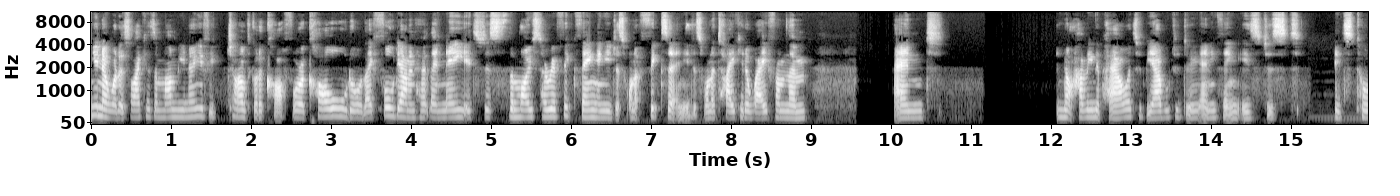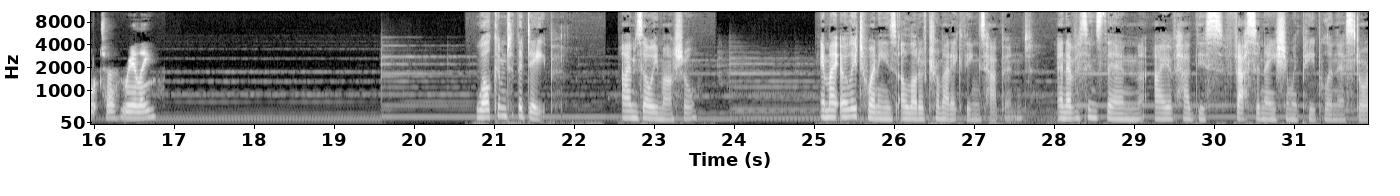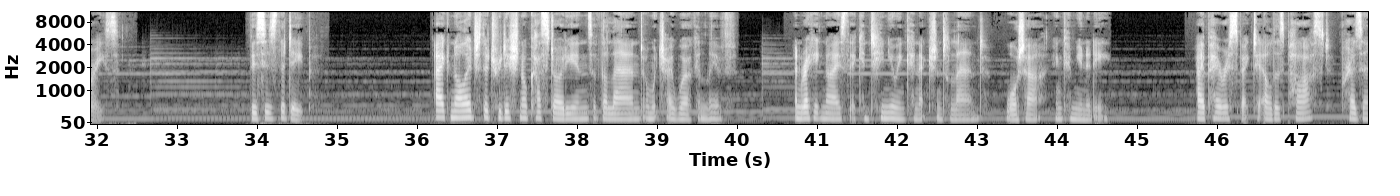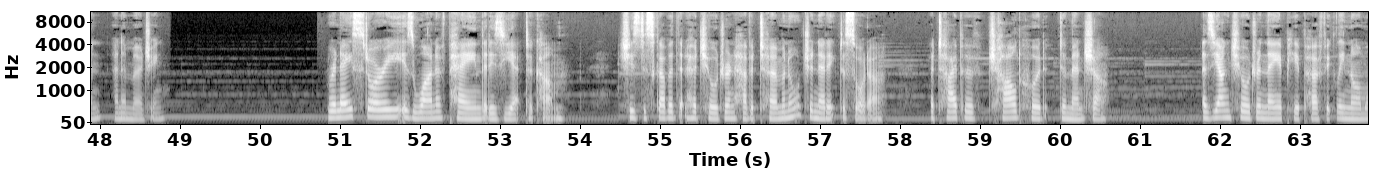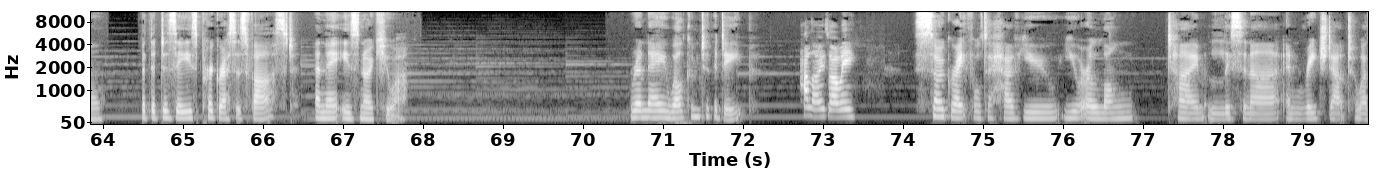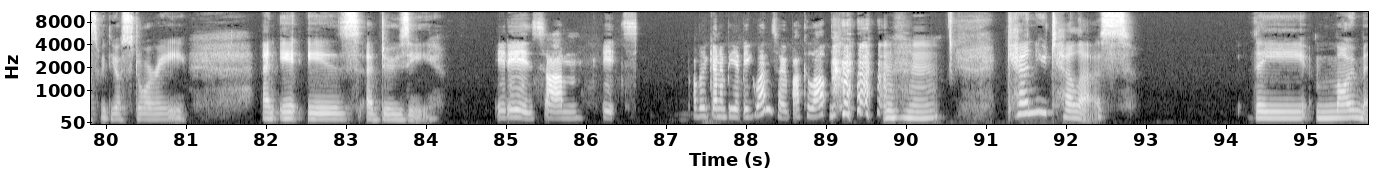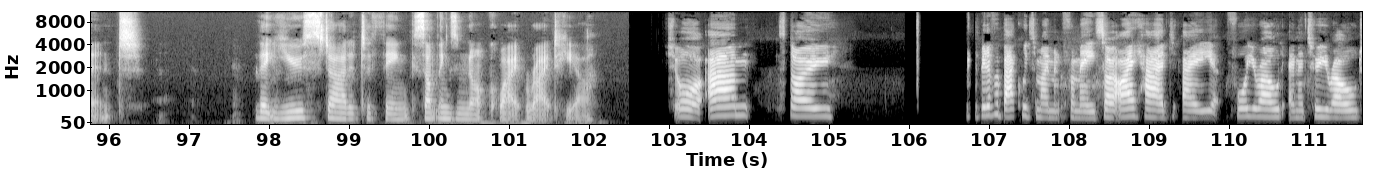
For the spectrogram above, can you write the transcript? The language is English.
You know what it's like as a mum, you know, if your child's got a cough or a cold or they fall down and hurt their knee, it's just the most horrific thing and you just want to fix it and you just want to take it away from them. And not having the power to be able to do anything is just, it's torture, really. Welcome to the Deep. I'm Zoe Marshall. In my early 20s, a lot of traumatic things happened, and ever since then, I have had this fascination with people and their stories. This is the Deep. I acknowledge the traditional custodians of the land on which I work and live, and recognise their continuing connection to land, water, and community. I pay respect to elders past, present, and emerging. Renee's story is one of pain that is yet to come. She's discovered that her children have a terminal genetic disorder, a type of childhood dementia. As young children, they appear perfectly normal, but the disease progresses fast and there is no cure. Renee, welcome to the deep. Hello, Zoe. So grateful to have you. You are a long time listener and reached out to us with your story. And it is a doozy. It is. Um, it's probably going to be a big one, so buckle up. mm-hmm. Can you tell us the moment that you started to think something's not quite right here? Sure. Um, so it's a bit of a backwards moment for me. So I had a four year old and a two year old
